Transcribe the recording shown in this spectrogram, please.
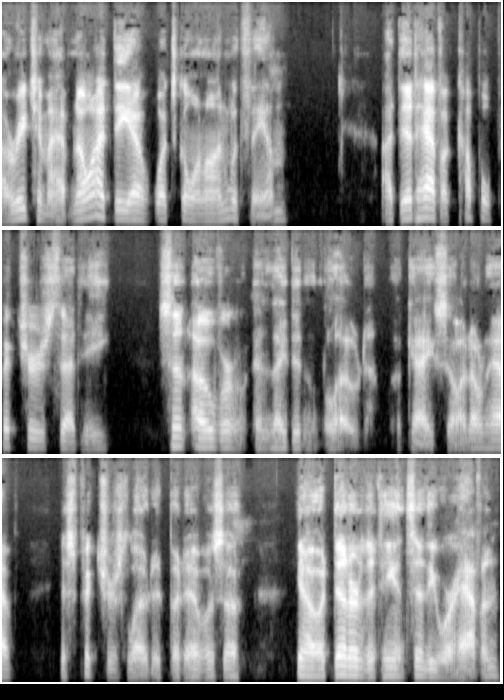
uh, reach him. I have no idea what's going on with them. I did have a couple pictures that he sent over, and they didn't load. Okay, so I don't have his pictures loaded, but it was a, you know, a dinner that he and Cindy were having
